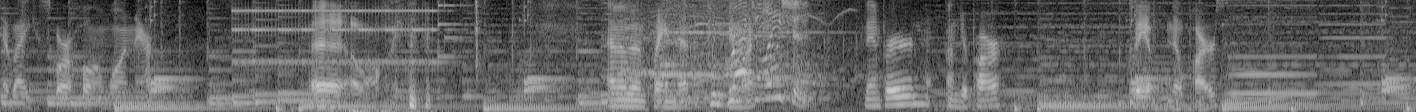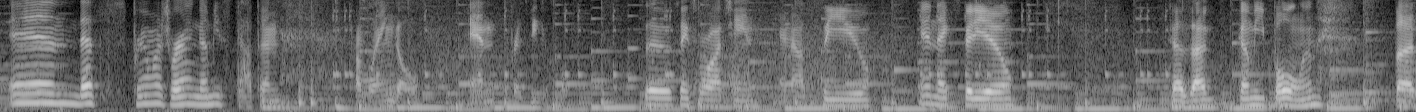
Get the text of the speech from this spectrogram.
if I can score a hole in one there. Uh, oh well. Haven't been playing that. Congratulations! Stamper under par. So yep, no pars. And that's pretty much where I'm gonna be stopping from playing golf and frisbee golf. So thanks for watching, and I'll see you in the next video. because I'm gonna be bowling, but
